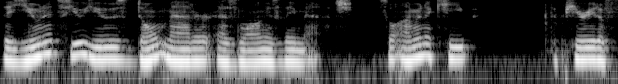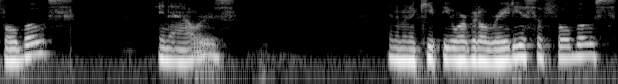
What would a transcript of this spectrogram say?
The units you use don't matter as long as they match. So I'm going to keep the period of Phobos in hours. And I'm going to keep the orbital radius of Phobos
